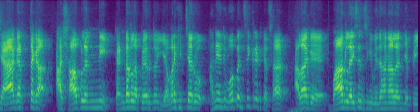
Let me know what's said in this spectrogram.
జాగ్రత్తగా ఆ షాపులన్నీ టెండర్ల పేరుతో ఎవరికి ఇచ్చారు అనేది ఓపెన్ సీక్రెట్ కదా సార్. అలాగే బార్ లైసెన్సింగ్ విధానాలు అని చెప్పి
